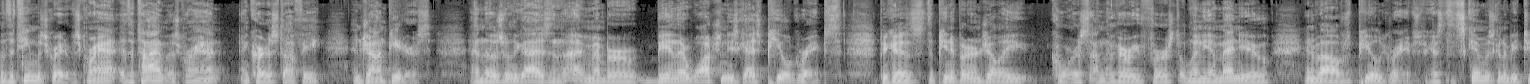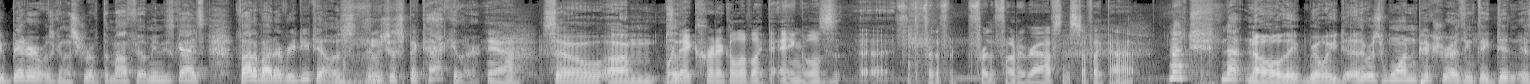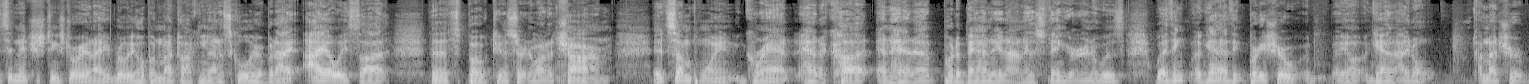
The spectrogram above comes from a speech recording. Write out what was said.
But the team was great. It was Grant at the time. It was Grant and Curtis Duffy and John Peters, and those were the guys. And I remember being there watching these guys peel grapes because the peanut butter and jelly course on the very first Alinea menu involved peeled grapes because the skin was going to be too bitter. It was going to screw up the mouthfeel. I mean, these guys thought about every detail. It was, it was just spectacular. yeah. So, um, Were so- they critical of like the angles uh, for the for the photographs and stuff like that? Not, not, no. They really. There was one picture I think they didn't. It's an interesting story, and I really hope I'm not talking out of school here. But I, I always thought that it spoke to a certain amount of charm. At some point, Grant had a cut and had to put a band-aid on his finger, and it was. Well, I think again, I think pretty sure. You know, again, I don't. I'm not sure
